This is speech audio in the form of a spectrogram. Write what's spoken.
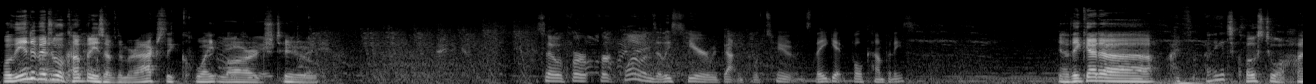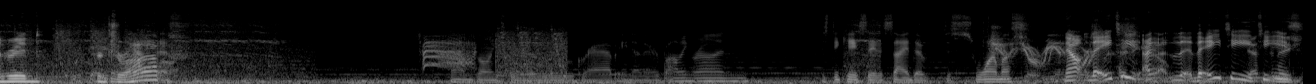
Well, the individual companies of them are actually quite large too. So for for clones, at least here we've gotten platoons. They get full companies. Yeah, they get a. I, I think it's close to a hundred per drop. I'm going to grab another bombing run, just in case they decide to, to swarm us. Now the AT, reinforcements. I, the, the ATTEs,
